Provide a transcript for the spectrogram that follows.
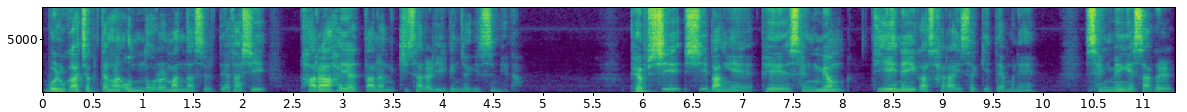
물과 적당한 온도를 만났을 때 다시 발화하였다는 기사를 읽은 적이 있습니다. 벽시 C방에 배의 생명 DNA가 살아 있었기 때문에 생명의 싹을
